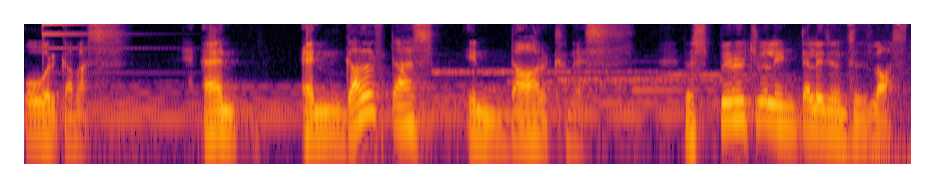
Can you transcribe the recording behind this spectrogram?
overcome us and engulfed us in darkness. The spiritual intelligence is lost.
